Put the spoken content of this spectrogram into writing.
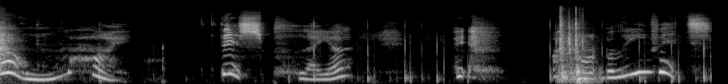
Oh my! This player. I, I can't believe it!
